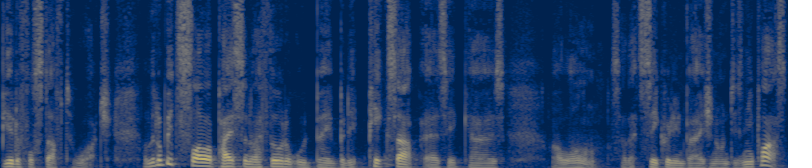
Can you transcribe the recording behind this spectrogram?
beautiful stuff to watch. A little bit slower pace than I thought it would be, but it picks up as it goes along. So that's Secret Invasion on Disney Plus.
